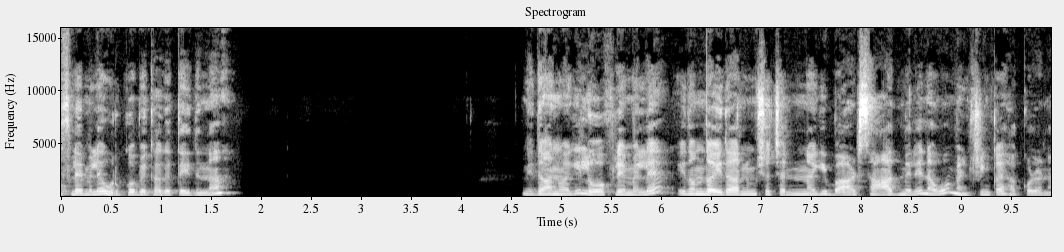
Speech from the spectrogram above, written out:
ಫ್ಲೇಮಲ್ಲೇ ಹುರ್ಕೋಬೇಕಾಗತ್ತೆ ಇದನ್ನು. ನಿಧಾನವಾಗಿ ಲೋ ಫ್ಲೇಮಲ್ಲೇ ಇದೊಂದು ಐದಾರು ನಿಮಿಷ ಚೆನ್ನಾಗಿ ಬಾಡಿಸಾದ್ಮೇಲೆ ನಾವು ಮೆಣಸಿನ್ಕಾಯಿ ಹಾಕ್ಕೊಳ್ಳೋಣ.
